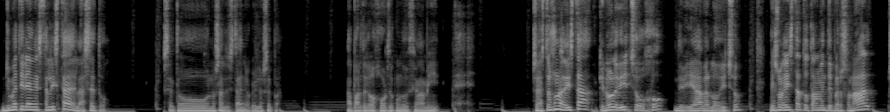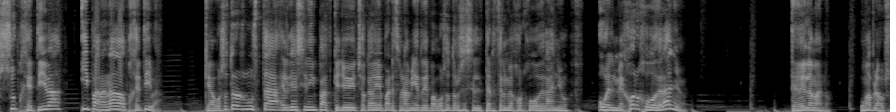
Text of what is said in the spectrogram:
Yo me tiré en esta lista el Aseto. Aseto no sale este año, que yo sepa. Aparte que los juegos de conducción a mí. Eh, sea, esto es una lista que no lo he dicho, ojo, debería haberlo dicho. Es una lista totalmente personal, subjetiva y para nada objetiva. Que a vosotros os gusta el Genshin Impact que yo he dicho que a mí me parece una mierda y para vosotros es el tercer mejor juego del año o el mejor juego del año. Te doy la mano. Un aplauso.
